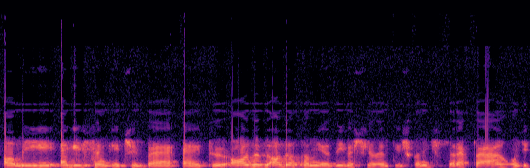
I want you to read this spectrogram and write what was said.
ami egészen kétségbe ejtő. Az az adat, ami az éves jelentésben is szerepel, hogy a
